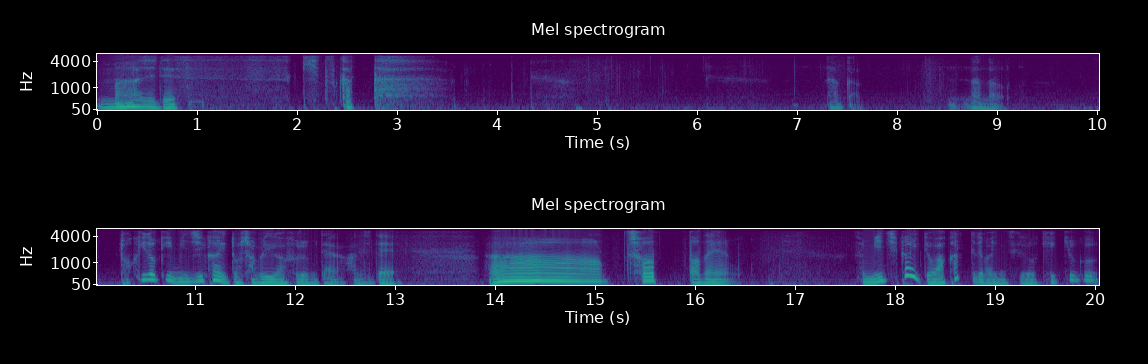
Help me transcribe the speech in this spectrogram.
マジです。きつかった。なんか、なんだろう。時々短い土砂降りが降るみたいな感じで、あー、ちょっとね、短いって分かってればいいんですけど、結局、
